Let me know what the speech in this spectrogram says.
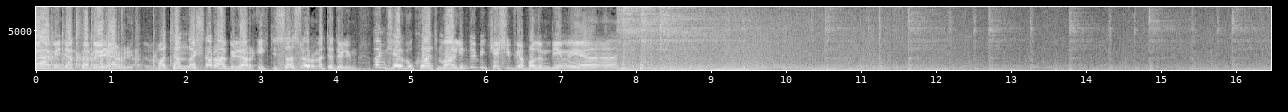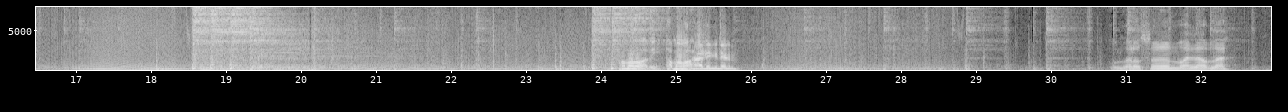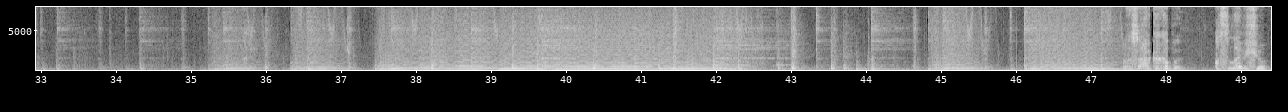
dakika, bir dakika beyler. Vatandaşlar abiler, ihtisası hürmet edelim. Önce vukuat mahallinde bir keşif yapalım değil mi ya? ha? Tamam abi, tamam abi. Hadi gidelim. Uğurlar olsun Mahalle abla. Burası arka kapı. Asıl ev şu.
